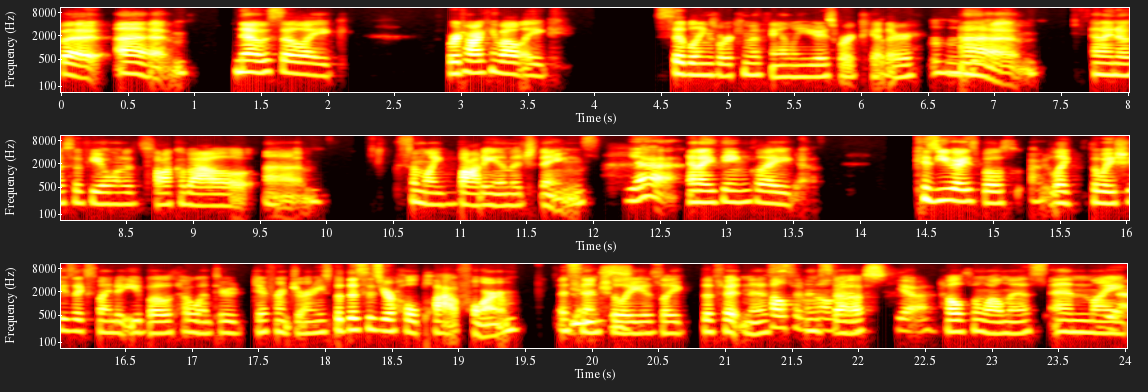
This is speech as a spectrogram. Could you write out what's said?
but um no, so like we're talking about like siblings working with family, you guys work together. Mhm. Um and I know Sophia wanted to talk about um some like body image things. yeah. And I think like Yeah. because you guys both like the way she's explained it, you both have went through different journeys, but this is your whole platform essentially is like the fitness health and, and stuff Yeah. health and wellness and like Yeah.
